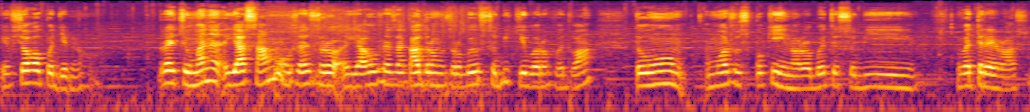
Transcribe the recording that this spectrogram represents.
і всього подібного. До речі, у мене я сам вже я вже за кадром зробив собі кіборг В2, тому можу спокійно робити собі В3 расу.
